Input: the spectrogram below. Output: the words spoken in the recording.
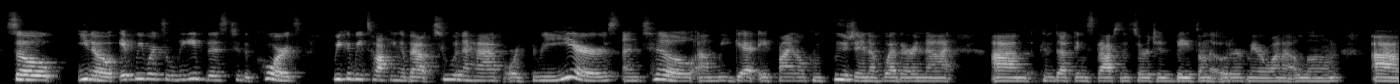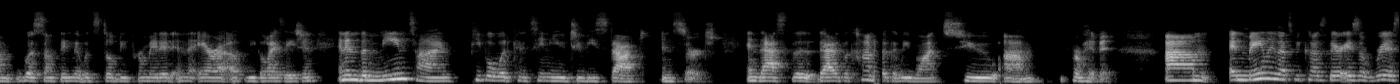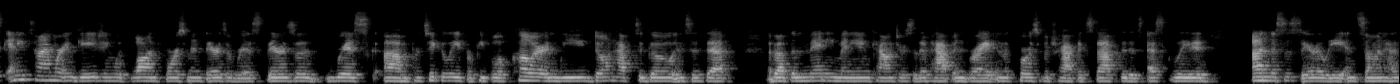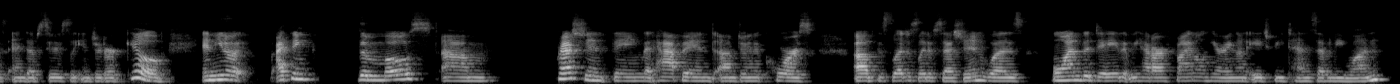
So, you know, if we were to leave this to the courts, we could be talking about two and a half or three years until um, we get a final conclusion of whether or not um, conducting stops and searches based on the odor of marijuana alone um, was something that would still be permitted in the era of legalization. And in the meantime, people would continue to be stopped and searched. And that's the that is the conduct that we want to um, prohibit. Um, and mainly that's because there is a risk anytime we're engaging with law enforcement, there's a risk. There's a risk, um, particularly for people of color, and we don't have to go into depth about the many, many encounters that have happened right in the course of a traffic stop that it's escalated unnecessarily and someone has end up seriously injured or killed. And you know, I think the most um, prescient thing that happened um, during the course of this legislative session was on the day that we had our final hearing on HB 1071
